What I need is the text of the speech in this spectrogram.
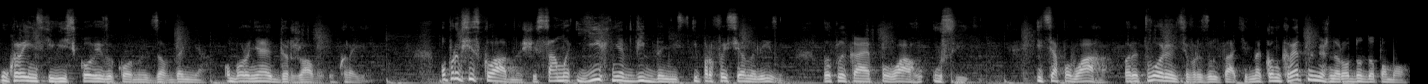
Українські військові виконують завдання, обороняють державу Україну. Попри всі складнощі, саме їхня відданість і професіоналізм викликає повагу у світі. І ця повага перетворюється в результаті на конкретну міжнародну допомогу,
